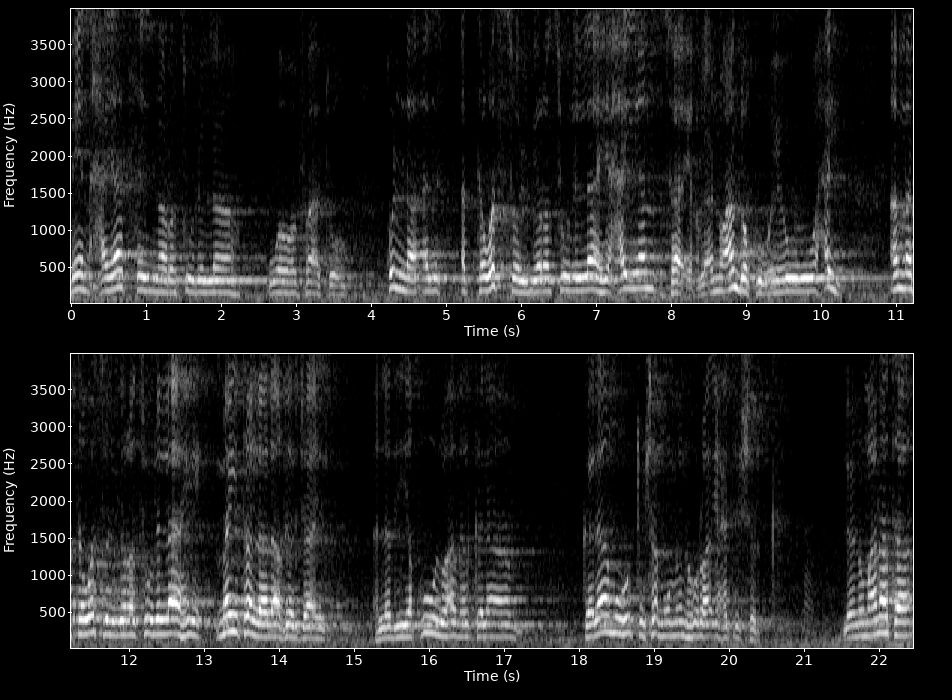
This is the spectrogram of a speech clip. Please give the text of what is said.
بين حياة سيدنا رسول الله ووفاته. قلنا التوسل برسول الله حيا؟ سائغ لأنه عنده قوة وحي. أما التوسل برسول الله ميتا؟ لا لا غير جائز. الذي يقول هذا الكلام كلامه تشم منه رائحة الشرك. لأنه معناتها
